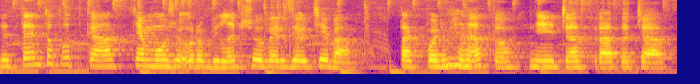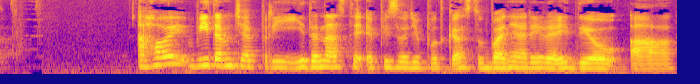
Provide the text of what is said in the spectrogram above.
že tento podcast ťa môže urobiť lepšou verziou teba. Tak poďme na to, nie je čas strácať čas. Ahoj, vítam ťa pri 11. epizóde podcastu Baňári Radio a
